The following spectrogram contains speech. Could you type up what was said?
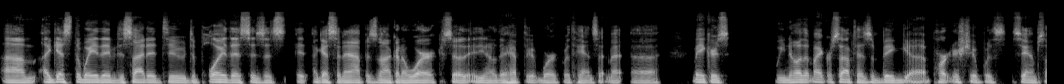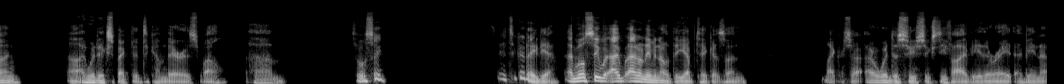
Um, I guess the way they've decided to deploy this is it's, it, I guess an app is not going to work. So, you know, they have to work with handset uh, makers. We know that Microsoft has a big uh, partnership with Samsung. Uh, I would expect it to come there as well. Um, so we'll see. It's a good idea. And we'll see. what- I, I don't even know what the uptick is on Microsoft or Windows 365 either, right? I mean, uh,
